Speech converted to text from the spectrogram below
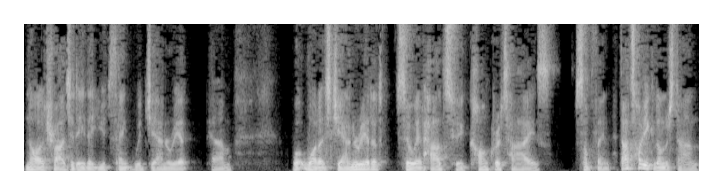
not a tragedy that you'd think would generate um, what, what it's generated. So it had to concretize something. That's how you could understand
